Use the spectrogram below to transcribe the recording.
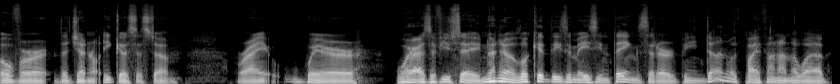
over the general ecosystem, right? Where Whereas if you say, no, no, look at these amazing things that are being done with Python on the web,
